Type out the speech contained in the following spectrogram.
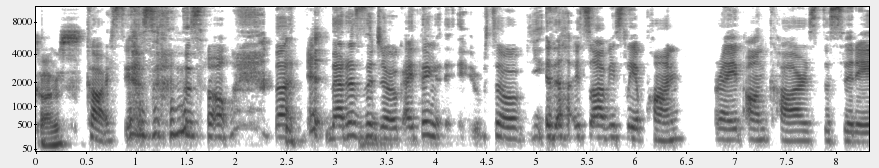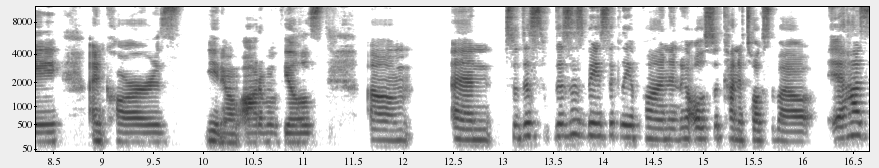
Cars. Cars, yes. so that that is the joke. I think so. It's obviously a pun, right, on Kars, the city, and cars, you know, automobiles. Um, and so this this is basically a pun and it also kind of talks about it has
